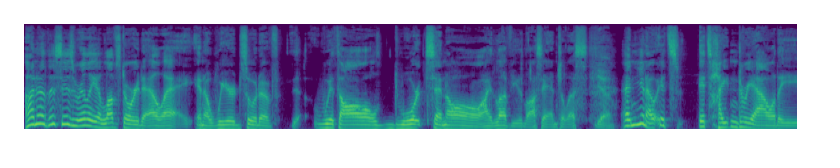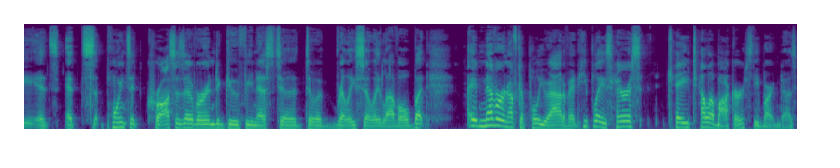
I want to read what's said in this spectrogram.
oh no, this is really a love story to LA in a weird sort of with all warts and all. I love you, Los Angeles. Yeah. And you know, it's, it's heightened reality. It's, it's points it crosses over into goofiness to, to a really silly level, but it never enough to pull you out of it. He plays Harris K. Telemacher, Steve Martin does,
